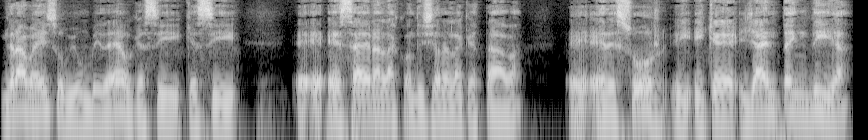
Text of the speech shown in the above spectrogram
grabé y subí un video que sí, que sí, eh, esas eran las condiciones en las que estaba eh, Edesur y, y que ya entendía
